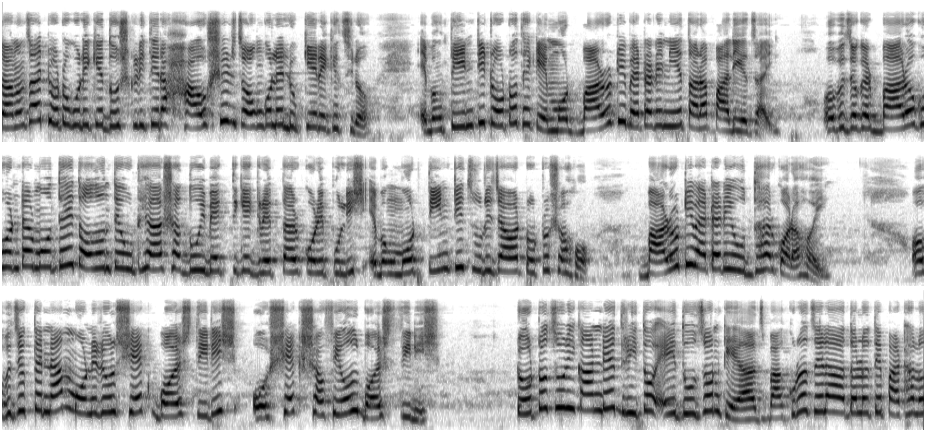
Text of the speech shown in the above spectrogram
জানা যায়, টোটোগুলিকে দুষ্কৃতীরা হাউসির জঙ্গলে লুকিয়ে রেখেছিল এবং তিনটি টোটো থেকে মোট বারোটি ব্যাটারি নিয়ে তারা পালিয়ে যায়। অভিযোগের বারো ঘণ্টার মধ্যেই তদন্তে উঠে আসা দুই ব্যক্তিকে গ্রেপ্তার করে পুলিশ এবং মোট তিনটি চুরি যাওয়া টোটো সহ বারোটি ব্যাটারি উদ্ধার করা হয়। অভিযুক্তের নাম মনিরুল শেখ, বয়স তিরিশ, ও শেখ শফিউল, বয়স তিরিশ। টোটো চুরি কাণ্ডে ধৃত এই দুজনকে আজ বাঁকুড়া জেলা আদালতে পাঠালো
